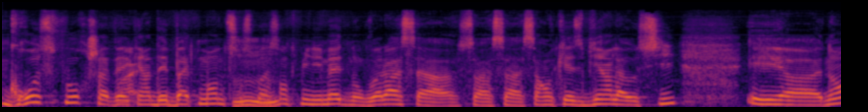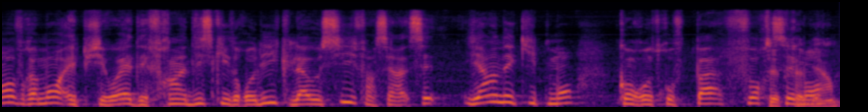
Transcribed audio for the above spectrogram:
Grosse fourche avec un débattement de 160 mhm. mm, donc voilà, ça, ça, ça, encaisse bien là aussi. Et euh, non, vraiment, et puis ouais, des freins à disque hydrauliques là aussi. Il y a un équipement qu'on ne retrouve pas forcément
